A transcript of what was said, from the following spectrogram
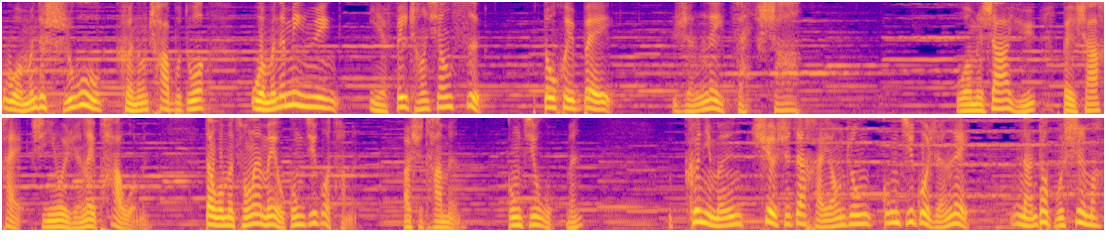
我们的食物可能差不多，我们的命运也非常相似，都会被人类宰杀。我们鲨鱼被杀害是因为人类怕我们，但我们从来没有攻击过他们，而是他们攻击我们。可你们确实在海洋中攻击过人类，难道不是吗？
